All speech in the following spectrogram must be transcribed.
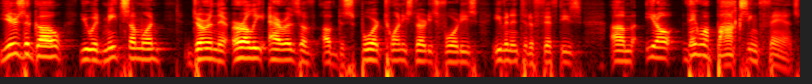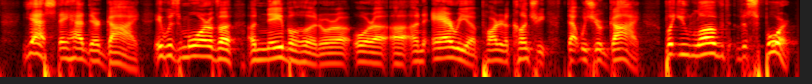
Years ago, you would meet someone during the early eras of, of the sport 20s, 30s, 40s, even into the 50s. Um, you know, they were boxing fans. Yes, they had their guy. It was more of a, a neighborhood or, a, or a, a, an area, part of the country that was your guy. But you loved the sport.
